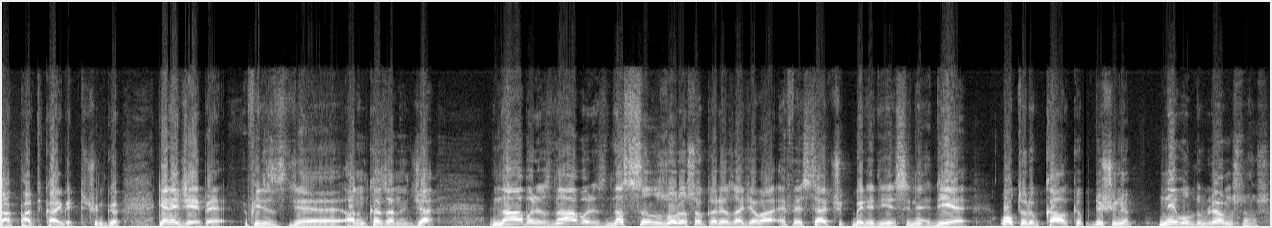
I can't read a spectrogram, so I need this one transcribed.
AK Parti kaybetti çünkü gene CHP Filiz e, Hanım kazanınca ne yaparız ne yaparız nasıl zora sokarız acaba Efes Selçuk Belediyesi'ne diye oturup kalkıp düşünüp ne buldu biliyor musunuz?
